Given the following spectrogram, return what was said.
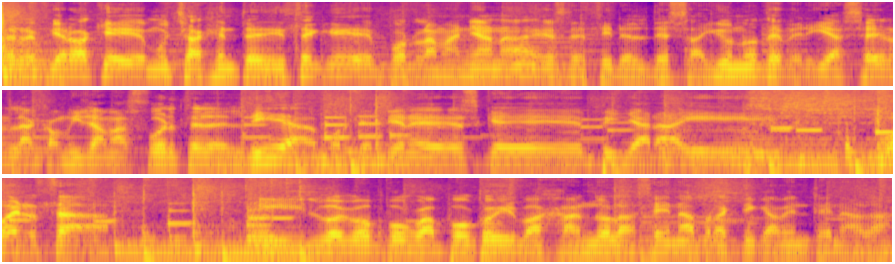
Me refiero a que mucha gente dice que por la mañana, es decir, el desayuno debería ser la comida más fuerte del día, porque tienes que pillar ahí fuerza. Y luego poco a poco ir bajando la cena prácticamente nada.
